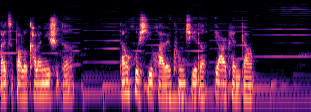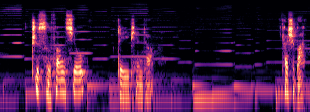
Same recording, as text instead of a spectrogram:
来自保罗·卡拉尼什的《当呼吸化为空气》的第二篇章“至死方休”这一篇章，开始吧。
